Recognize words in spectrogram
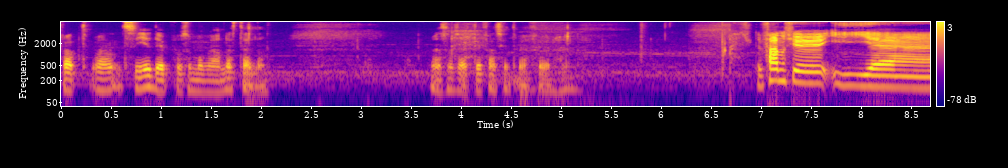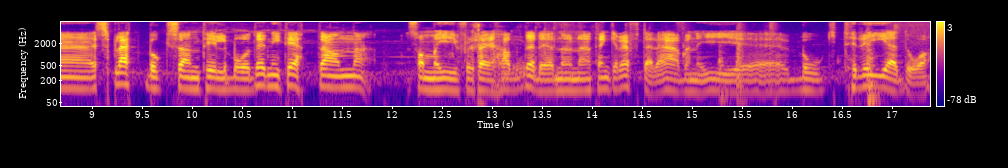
För att man ser det på så många andra ställen. Men som sagt, det fanns inte med förr heller. Det fanns ju i eh, splatboxen till både 91 som i och för sig hade det nu när jag tänker efter, även i eh, bok 3 då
